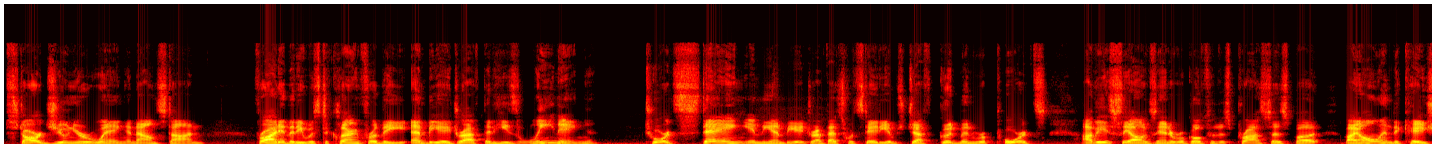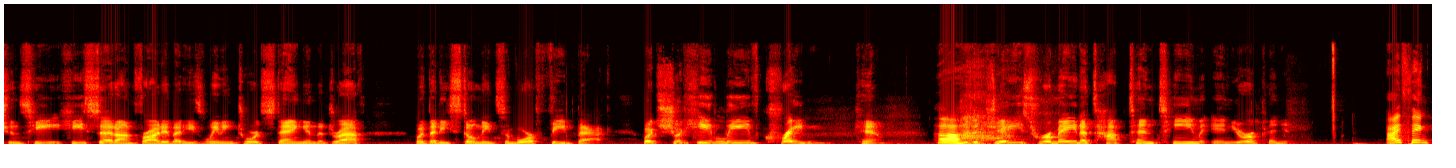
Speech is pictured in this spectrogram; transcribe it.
star junior wing announced on Friday that he was declaring for the NBA draft that he's leaning towards staying in the NBA draft. That's what Stadium's Jeff Goodman reports. Obviously, Alexander will go through this process, but by all indications, he he said on Friday that he's leaning towards staying in the draft, but that he still needs some more feedback. But should he leave Creighton, Kim? Ah. Do the Jays remain a top 10 team in your opinion? I think,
